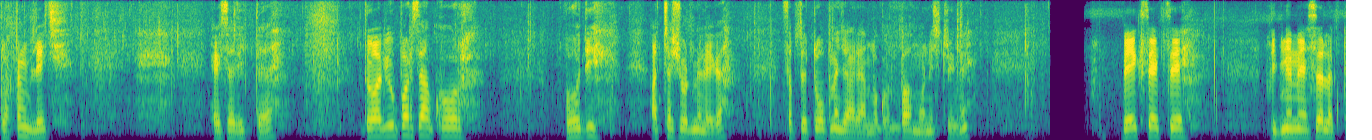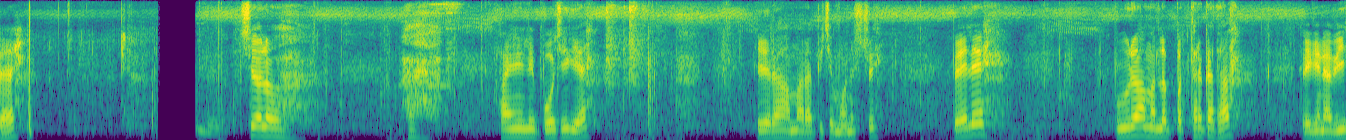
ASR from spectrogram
क्लकतंग विलेज ऐसा दिखता है। तो अभी ऊपर से आपको और बहुत ही अच्छा शॉट मिलेगा। सबसे टॉप में जा रहे हैं हम लोग घुनपा मोनिस्ट्री में। बैक साइड से दिखने में ऐसा लगता है। चलो फाइनली पहुँच ही गया। ये रहा हमारा पीछे मोनिस्ट्री पहले पूरा मतलब पत्थर का था, लेकिन अभी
